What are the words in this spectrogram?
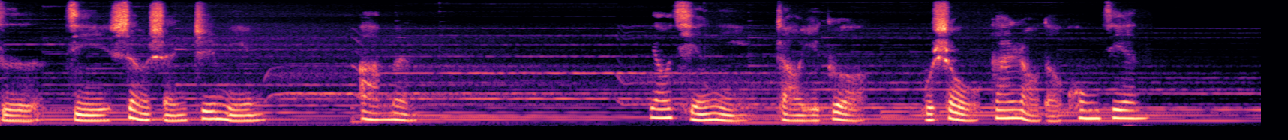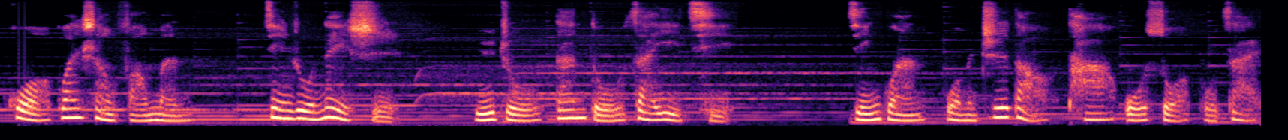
子及圣神之名，阿门。邀请你找一个不受干扰的空间，或关上房门，进入内室，与主单独在一起。尽管我们知道他无所不在。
